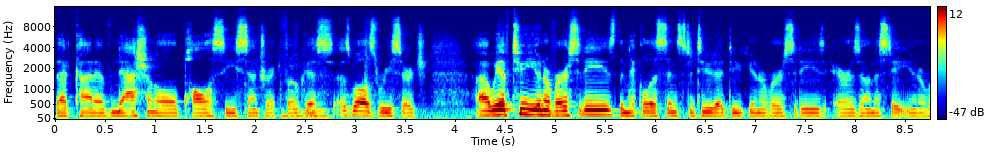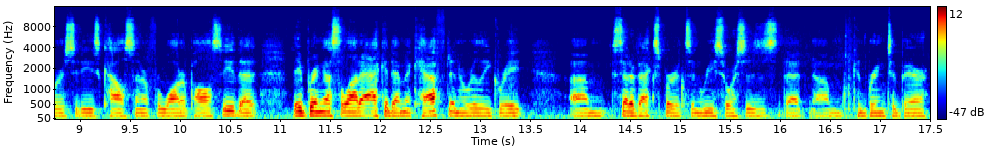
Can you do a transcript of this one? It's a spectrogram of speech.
that kind of national policy centric focus mm-hmm. as well as research. Uh, we have two universities, the Nicholas Institute at Duke University, Arizona State University's Kyl Center for Water Policy, that they bring us a lot of academic heft and a really great um, set of experts and resources that um, can bring to bear.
